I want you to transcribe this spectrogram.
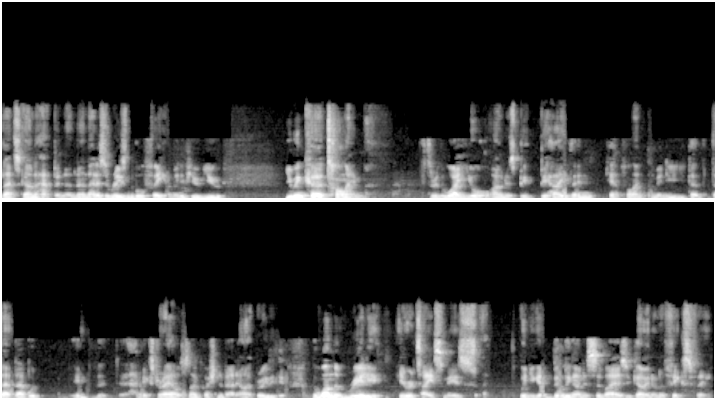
that's going to happen, and, and that is a reasonable fee. I mean, if you you you incur time through the way your owners be, behave, then yeah, fine. I mean, you, that, that that would have extra hours, no question about it. I agree with you. The one that really irritates me is when you get building owner surveyors who go in on a fixed fee,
